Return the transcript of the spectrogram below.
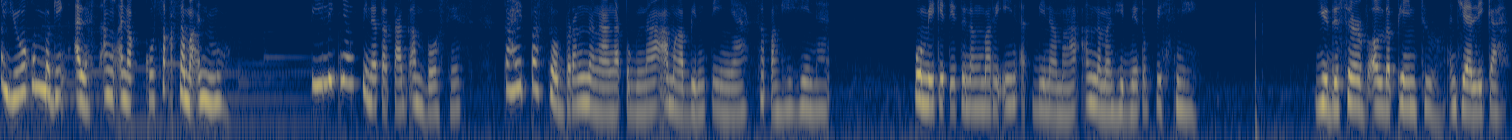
Ayokong maging alas ang anak ko sa kasamaan mo. Pilit niyang pinatatag ang boses kahit pa sobrang nangangatog na ang mga binti niya sa panghihina. Pumikit ito ng mariin at dinama ang namanhid nitong pisngi. You deserve all the pain too, Angelica.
